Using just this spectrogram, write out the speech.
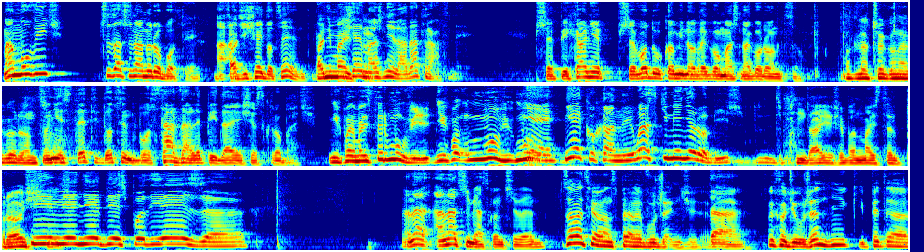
Mam mówić, czy zaczynamy robotę? A, a Pa- dzisiaj docent. Panie majster. Dzisiaj masz nie lada trafne. Przepychanie przewodu kominowego masz na gorąco. A dlaczego na gorąco? No niestety, docent, bo sadza lepiej daje się skrobać. Niech pan majster mówi, niech pan mówi, mówi. Nie, nie, kochany, łaski mnie nie robisz. Pan daje się, pan majster prosi. Ty mnie nie bierz pod jeża. A na, a na czym ja skończyłem? Załatwiał pan sprawę w urzędzie. Tak. Wychodzi urzędnik i pyta,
